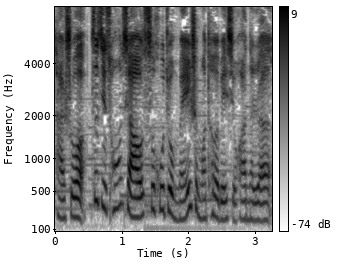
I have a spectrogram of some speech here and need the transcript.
他说自己从小似乎就没什么特别喜欢的人，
